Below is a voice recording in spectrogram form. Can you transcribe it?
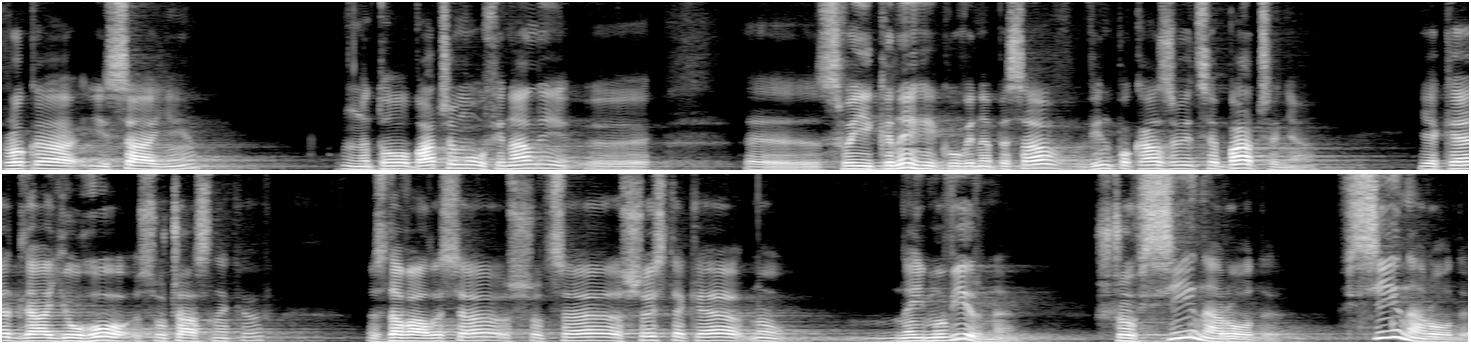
пророка Ісаї, то бачимо у фіналі е, е, своєї книги, яку він написав, він показує це бачення, яке для його сучасників здавалося, що це щось таке ну, неймовірне, що всі народи, всі народи,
